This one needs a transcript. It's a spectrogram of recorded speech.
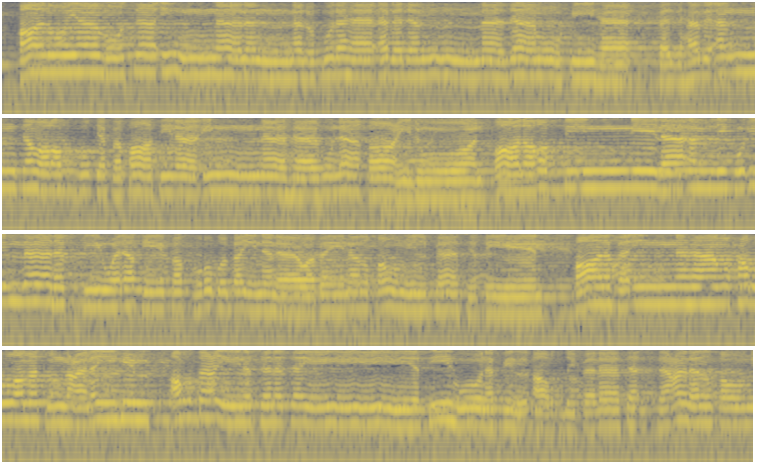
قالوا يا موسى إنا لن ندخلها أبدا ما داموا فيها فاذهب أنت وربك فقاتلا إنا هاهنا قاعدون. قال رب إني لا أملك إلا نفسي وأخي فافرق بيننا وبين القوم الفاسقين. قال فإنها محرمة عليهم أربعين سنة يتيهون في الأرض فلا تأس على القوم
